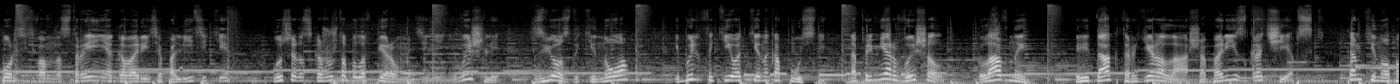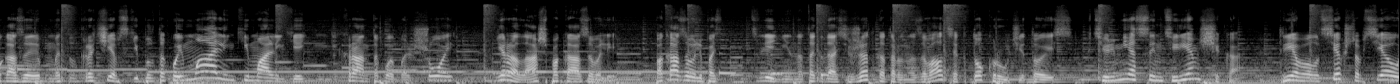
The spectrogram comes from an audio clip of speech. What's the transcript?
портить вам настроение, говорить о политике. Лучше расскажу, что было в первом отделении. Вышли звезды кино, и были такие вот кинокапустни. Например, вышел главный редактор Ералаша Борис Грачевский. Там кино показываем, этот Грачевский был такой маленький-маленький, экран такой большой. Ералаш показывали. Показывали последний на тогда сюжет, который назывался «Кто круче?». То есть в тюрьме сын тюремщика требовал всех, чтобы все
